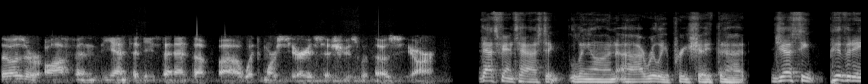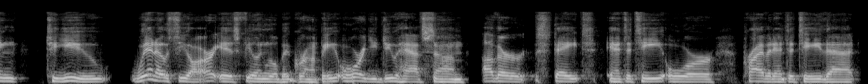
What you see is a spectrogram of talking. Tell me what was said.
those are often the entities that end up uh, with more serious issues with OCR. That's fantastic, Leon. Uh, I really appreciate that. Jesse, pivoting to you, when OCR is feeling a little bit grumpy, or you do have some other state entity or private entity that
